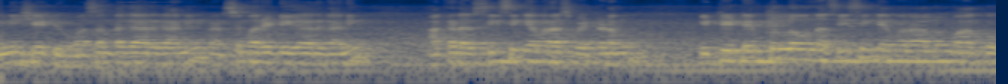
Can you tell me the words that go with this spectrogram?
ఇనిషియేటివ్ వసంత గారు కానీ నరసింహారెడ్డి గారు కానీ అక్కడ సీసీ కెమెరాస్ పెట్టడం ఇట్టి టెంపుల్లో ఉన్న సీసీ కెమెరాలు మాకు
